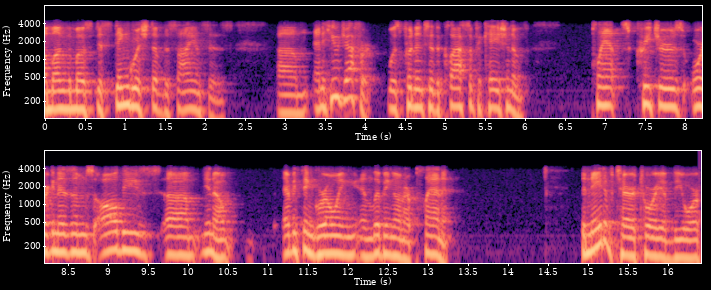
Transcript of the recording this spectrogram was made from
among the most distinguished of the sciences, um, and a huge effort was put into the classification of plants, creatures, organisms, all these, um, you know, everything growing and living on our planet. The native territory of the orfe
